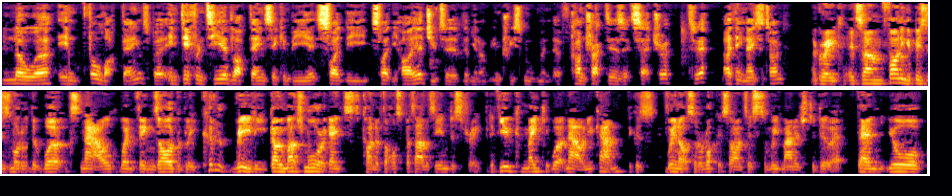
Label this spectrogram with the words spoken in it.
lower in full lockdowns, but in different tiered lockdowns, they can be slightly slightly higher due to the you know increased movement of contractors, etc. So yeah, I think now's the time. Agreed. It's um finding a business model that works now when things arguably couldn't really go much more against kind of the hospitality industry. But if you can make it work now, and you can, because we're not sort of rocket scientists and we've managed to do it, then you're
